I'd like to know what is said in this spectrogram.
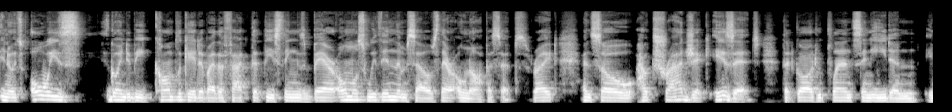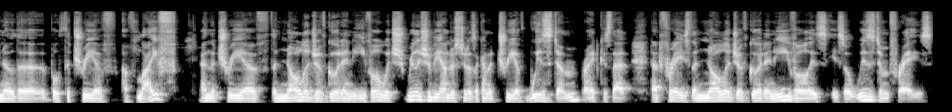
you know it's always going to be complicated by the fact that these things bear almost within themselves their own opposites, right? And so how tragic is it that God who plants in Eden, you know, the both the tree of, of life and the tree of the knowledge of good and evil, which really should be understood as a kind of tree of wisdom, right? Because that that phrase, the knowledge of good and evil, is is a wisdom phrase,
